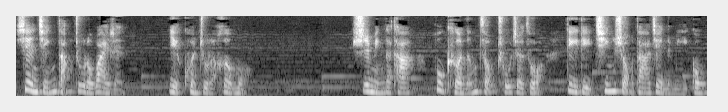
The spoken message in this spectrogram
陷阱挡住了外人，也困住了赫默。失明的他不可能走出这座。弟弟亲手搭建的迷宫。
